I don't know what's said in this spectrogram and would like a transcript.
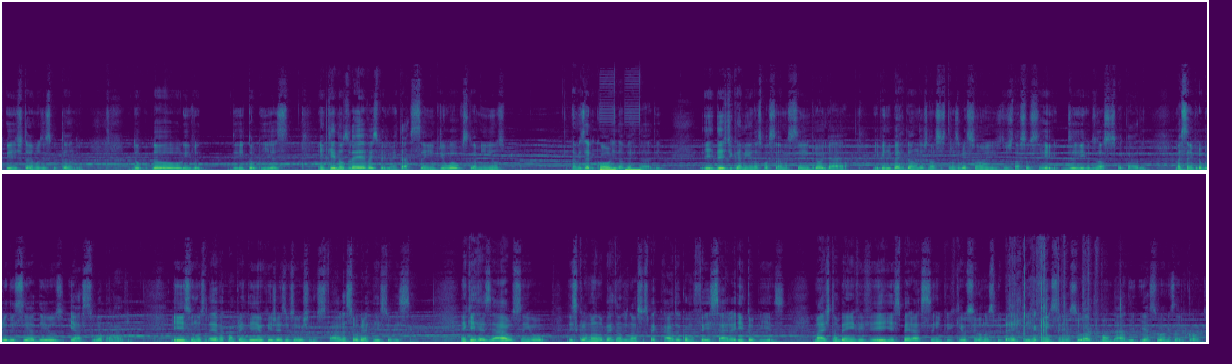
estamos escutando do, do livro de Tobias, em que nos leva a experimentar sempre os caminhos da misericórdia e da verdade, e deste caminho nós possamos sempre olhar e pedir perdão das nossas transgressões, dos nossos erros, dos nossos pecados, mas sempre obedecer a Deus e à Sua palavra. Isso nos leva a compreender o que Jesus hoje nos fala sobre a ressurreição, em que rezar ao Senhor, exclamando o perdão de nossos pecados, como fez Sara e Tobias, mas também viver e esperar sempre que o Senhor nos liberte, reconhecendo a sua bondade e a sua misericórdia.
